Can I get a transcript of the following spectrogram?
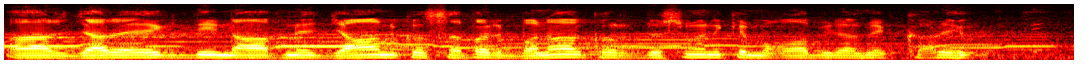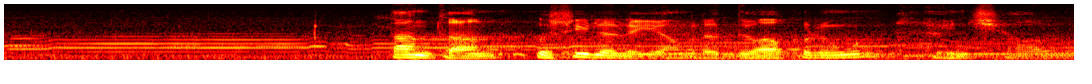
اور جارا ایک دن آپ نے جان کو سفر بنا کر دشمن کے مقابلہ میں کھڑے ہوئے۔ تان تان اسی لے لیا ہمارا دعا کروں گا، انشاءاللہ۔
